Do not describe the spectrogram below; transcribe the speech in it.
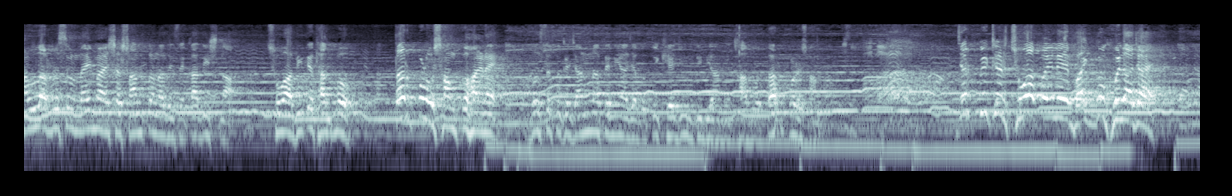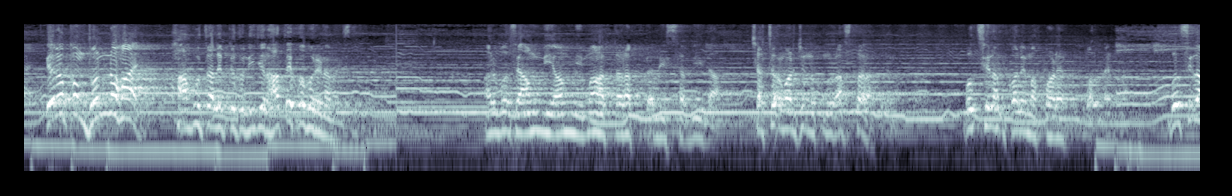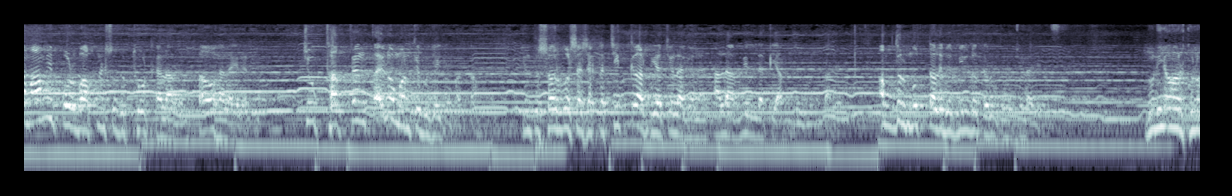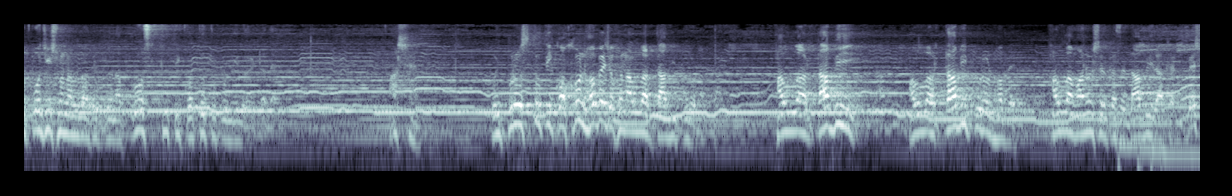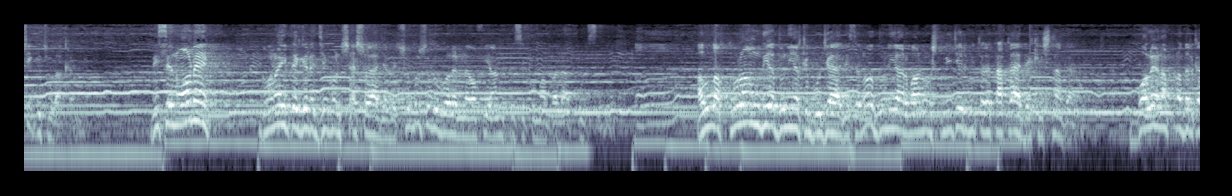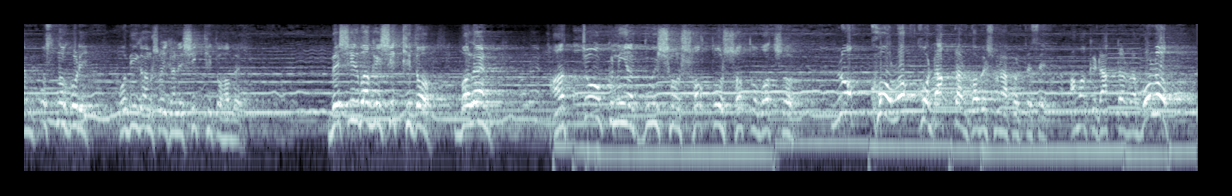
আল্লাহ রসুল নাইমা এসে সান্ত্বনা দিছে, কাঁদিস না, ছোঁয়া দিতে থাকব। তারপরও শান্ত হয় নাই। বলছে, তোকে জান্নাতে নিয়ে যাব, তুই খেজুর দিবি, আমি খাব। তারপরে সামনে যার পিঠের ছোঁয়া পাইলে ভাগ্য খোলা যায়। এরকম ধন্য হয়, আবু তালেবকে তো নিজের হাতে কবরে নামাইছে। আর বলছে আম্মি আম্মি মা তারাক্তালি সাবিলা। চাচা, আমার জন্য কোনো রাস্তা না। বলছিলাম, কলেমা পড়েন, বললেন না। বলছিলাম, আমি পড়ব, আপনি শুধু ঠোঁট হেলাবেন, তাও হেলাইলেন চুপ থাকতেন, তাইলেও মনকে বুঝাইতে পারতাম। কিন্তু সর্বশেষ একটা চিৎকার দিয়ে চলে গেলেন, আলা মিল্লাতি আব্দুল মুত্তালিব আব্দুল মুত্তালিবের মিল্লতের উপরে চলে গেছে। দুনিয়ার কোনো পজিশন আল্লাহ দেখবে না, প্রস্তুতি কতটুকু নিল এটা দেখ। আসেন, ওই প্রস্তুতি কখন হবে যখন আল্লাহর দাবি পূরণ হবে? দাবি, আল্লাহর দাবি পূরণ হবে। আল্লাহ মানুষের কাছে দাবি রাখেন, বেশি কিছু রাখেন। দিছেন অনেক, গনাইতে গেলে জীবন শেষ হয়ে যাবে। শুধু শুধু বলেন না, অফি আনতেছে কুমা বেলা তুলসি আল্লাহ কোরআন দিয়ে দুনিয়াকে বুঝাইয়া দিছেন, ও দুনিয়ার মানুষ, নিজের ভিতরে তাকায় দেখিস না কেন? বলেন আপনাদেরকে, আমি প্রশ্ন করি, অধিকাংশ এখানে শিক্ষিত হবে। বেশিরভাগই শিক্ষিত। বলেন চোখ নিয়ে দুইশো শত শত বৎসর লক্ষ লক্ষ ডাক্তার গবেষণা করতেছে। আমাকে ডাক্তাররা বলো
